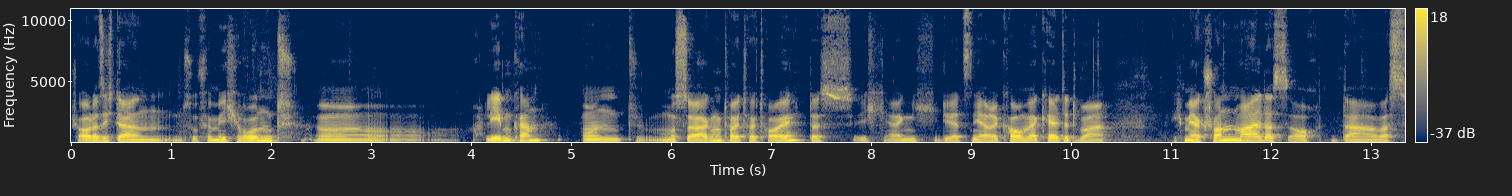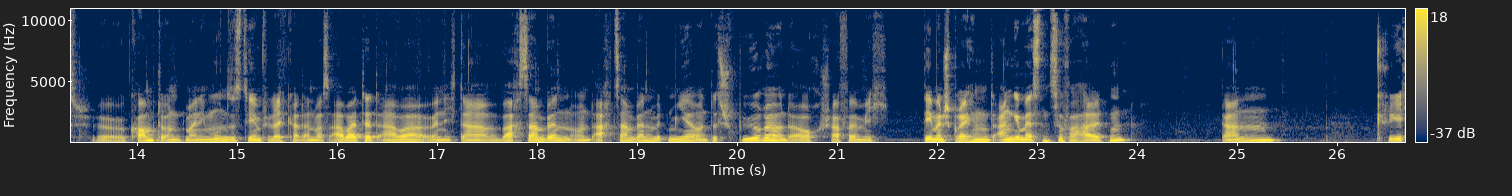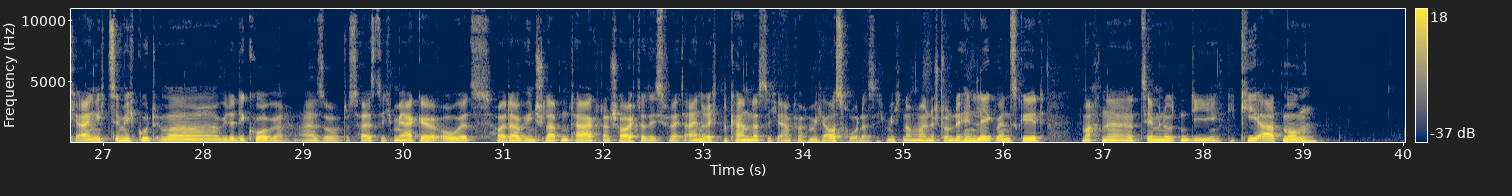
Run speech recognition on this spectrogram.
schaue, dass ich dann so für mich rund äh, leben kann und muss sagen, toi toi toi, dass ich eigentlich die letzten Jahre kaum erkältet war. Ich merke schon mal, dass auch da was äh, kommt und mein Immunsystem vielleicht gerade an was arbeitet, aber wenn ich da wachsam bin und achtsam bin mit mir und das spüre und auch schaffe, mich dementsprechend angemessen zu verhalten, dann kriege ich eigentlich ziemlich gut immer wieder die Kurve. Also das heißt, ich merke, oh, jetzt heute habe ich einen schlappen Tag, dann schaue ich, dass ich es vielleicht einrichten kann, dass ich einfach mich ausruhe, dass ich mich nochmal eine Stunde hinlege, wenn es geht, mache eine 10 Minuten die, die Key-Atmung,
